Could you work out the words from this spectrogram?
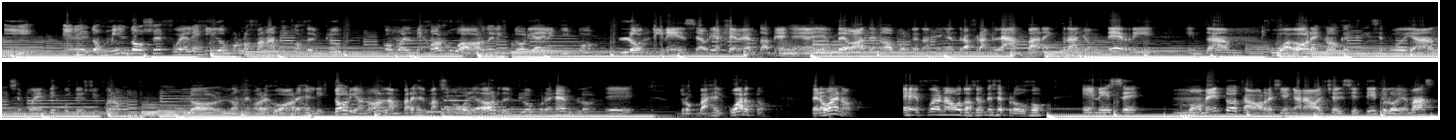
y en el 2012 fue elegido por los fanáticos del club como el mejor jugador de la historia del equipo londinense. Habría que ver también, eh, hay un debate, ¿no? Porque también entra Frank Lampard, entra John Terry, entran jugadores, ¿no? Que, se, podían, se pueden discutir si fueron los mejores jugadores en la historia, ¿no? Lampard es el máximo goleador del club, por ejemplo. Eh, Drogba es el cuarto. Pero bueno, eh, fue una votación que se produjo en ese momento. Estaba recién ganado el Chelsea el título y demás.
